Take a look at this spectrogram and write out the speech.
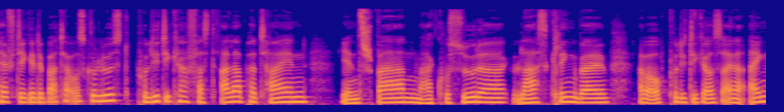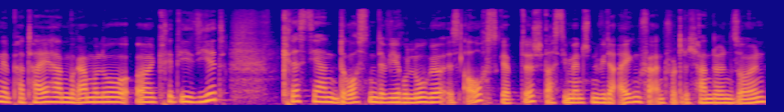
heftige Debatte ausgelöst. Politiker fast aller Parteien, Jens Spahn, Markus Söder, Lars Klingbeil, aber auch Politiker aus seiner eigenen Partei haben Ramelow äh, kritisiert. Christian Drosten, der Virologe, ist auch skeptisch, dass die Menschen wieder eigenverantwortlich handeln sollen.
